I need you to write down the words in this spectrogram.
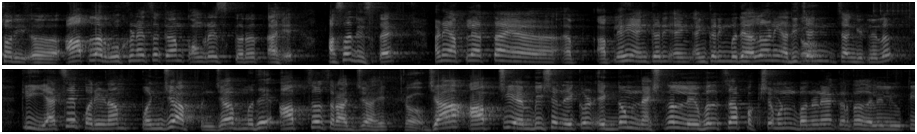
सॉरी आपला रोखण्याचं काम काँग्रेस करत आहे असं दिसतंय. आणि आपल्या आत्ता आपल्याही अँकरिंग अँकरिंगमध्ये आलं आणि आधीच्या सांगितलेलं की याचे परिणाम पंजाब पंजाबमध्ये आपचंच राज्य आहे हो. ज्या आपची अँबिशन एकदम नॅशनल लेव्हलचा पक्ष म्हणून बनण्याकरता झालेली होती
